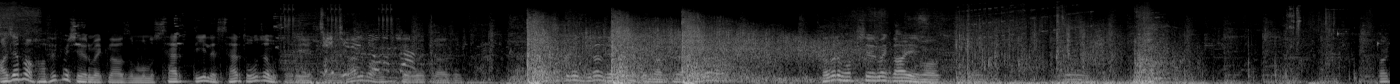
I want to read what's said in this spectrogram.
Acaba hafif mi çevirmek lazım bunu? Sert değil de sert olunca mı sorun yaşıyor? Galiba hafif çevirmek lazım. Sıkımız biraz yavaş yapıyorum arkadaşlar ama sanırım hafif çevirmek daha iyi. Evet. Bak.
